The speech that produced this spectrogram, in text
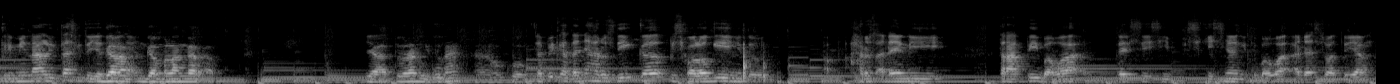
kriminalitas gitu ya nggak nggak melanggar ya aturan gitu kan eh, hukum. Tapi katanya harus di ke psikologi gitu. Harus ada yang diterapi bahwa dari sisi psikisnya gitu bahwa ada sesuatu yang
